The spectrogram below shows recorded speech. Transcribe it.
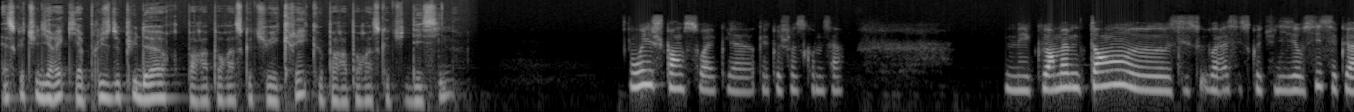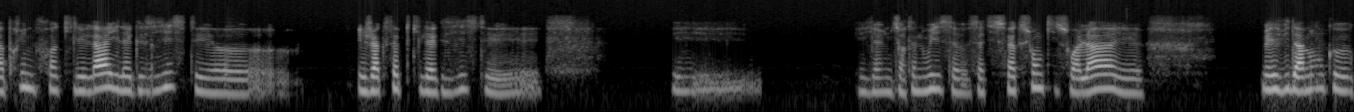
Est-ce que tu dirais qu'il y a plus de pudeur par rapport à ce que tu écris que par rapport à ce que tu dessines? Oui, je pense, ouais, qu'il y a quelque chose comme ça. Mais qu'en même temps, euh, c'est ce que tu disais aussi, c'est qu'après, une fois qu'il est là, il existe et, euh, et j'accepte qu'il existe et, il y a une certaine, oui, satisfaction qu'il soit là. Et... Mais évidemment que,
